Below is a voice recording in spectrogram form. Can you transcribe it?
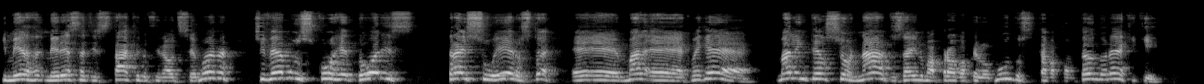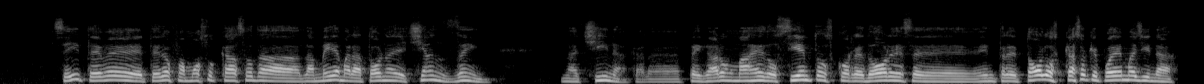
que mereça destaque no final de semana? Tivemos corredores traiçoeiros, é, é, é, como é que é? Mal intencionados aí numa prova pelo mundo, você estava contando, né, Kiki? Sim, teve, teve o famoso caso da, da meia maratona de Tianjin, na China, cara. Pegaron más de 200 corredores eh, entre todos los casos que puede imaginar.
